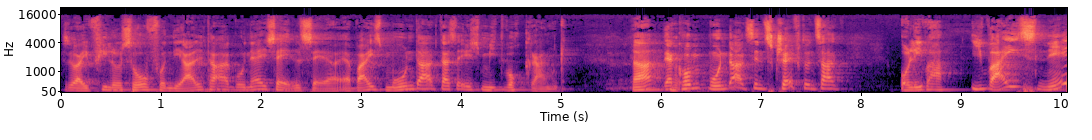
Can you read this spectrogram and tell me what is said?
so ein Philosoph von die Alltag und er ist Hellseher. Er weiß Montag, dass er ist Mittwoch krank. Ja, der kommt montags ins Geschäft und sagt, Oliver, ich weiß nicht,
